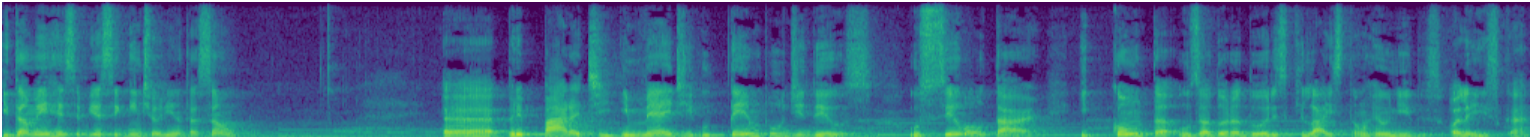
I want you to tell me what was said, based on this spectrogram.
E também recebi a seguinte orientação: é, Prepara-te e mede o templo de Deus, o seu altar, e conta os adoradores que lá estão reunidos. Olha isso, cara.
